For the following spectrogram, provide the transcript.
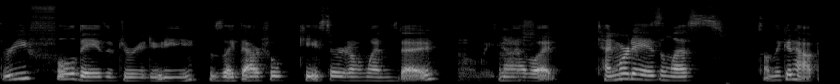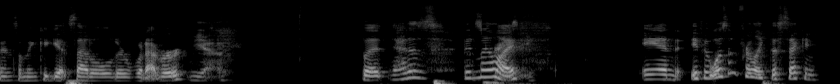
three full days of jury duty because like the actual case started on Wednesday. Oh my So now I have what ten more days unless something could happen, something could get settled or whatever. Yeah. But that has been That's my crazy. life. And if it wasn't for like the second,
